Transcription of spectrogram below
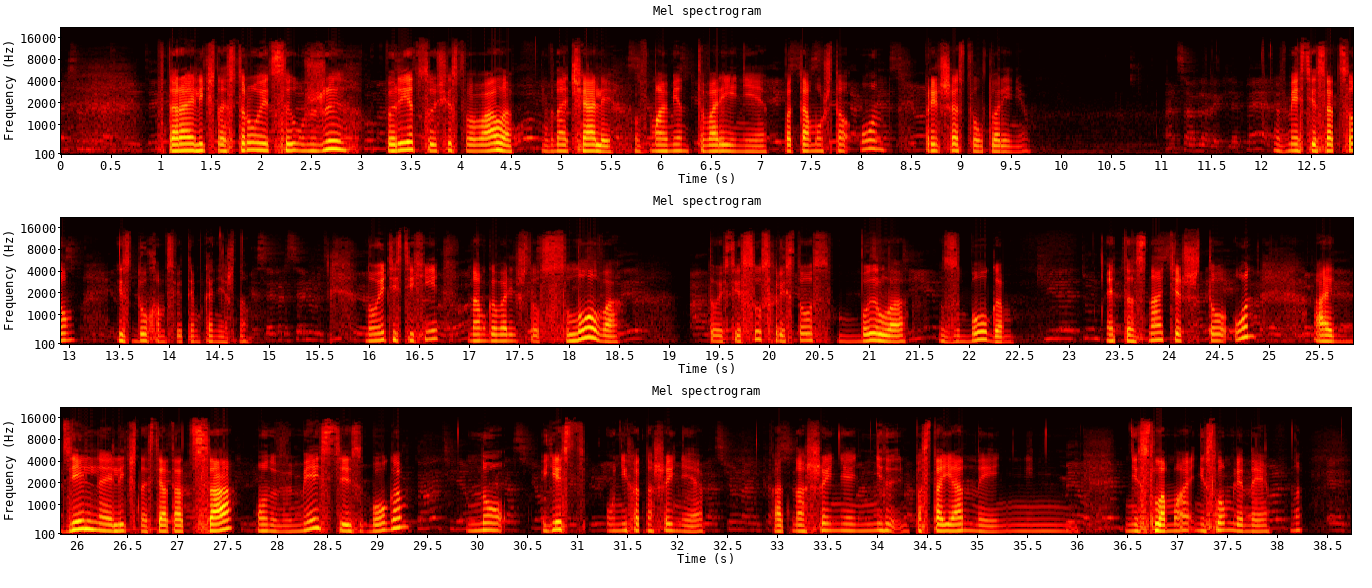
Вторая личность Троицы уже предсуществовала в начале, в момент творения, потому что Он предшествовал творению. Вместе с Отцом и с Духом Святым, конечно. Но эти стихи нам говорят, что Слово, то есть Иисус Христос, было с Богом. Это значит, что Он отдельная личность от Отца, Он вместе с Богом, но есть у них отношения, отношения не, постоянные, не, слома, не сломленные.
